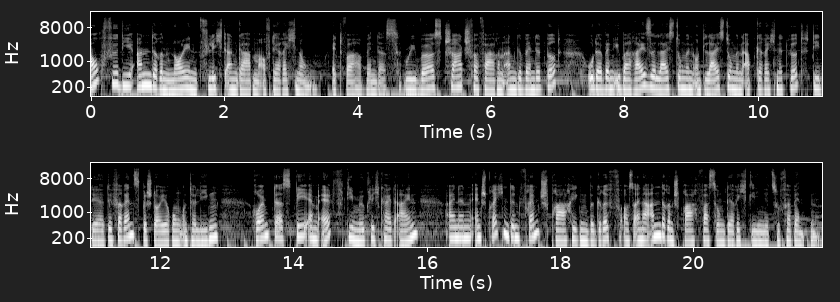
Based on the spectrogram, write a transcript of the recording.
Auch für die anderen neuen Pflichtangaben auf der Rechnung, etwa wenn das Reverse Charge Verfahren angewendet wird oder wenn über Reiseleistungen und Leistungen abgerechnet wird, die der Differenzbesteuerung unterliegen, räumt das BMF die Möglichkeit ein, einen entsprechenden fremdsprachigen Begriff aus einer anderen Sprachfassung der Richtlinie zu verwenden.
